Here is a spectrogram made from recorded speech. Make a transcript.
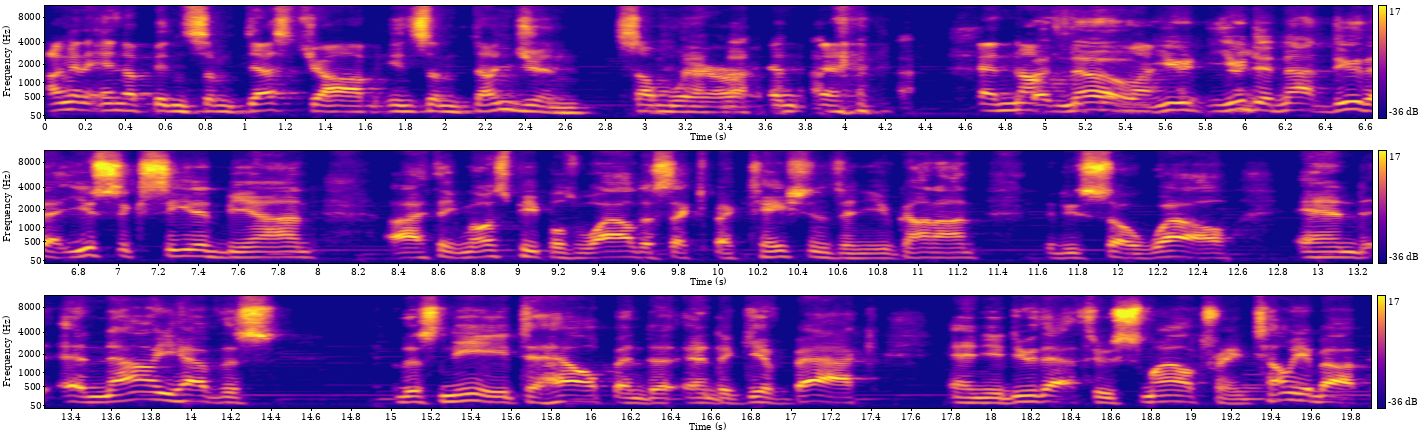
I'm going to end up in some desk job in some dungeon somewhere, and, and, not. But no, you you did not do that. You succeeded beyond, uh, I think, most people's wildest expectations, and you've gone on to do so well. And and now you have this this need to help and to, and to give back, and you do that through Smile Train. Tell me about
